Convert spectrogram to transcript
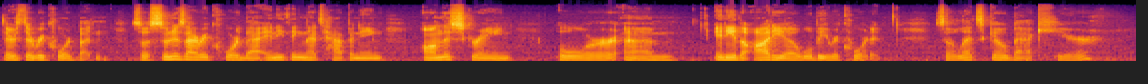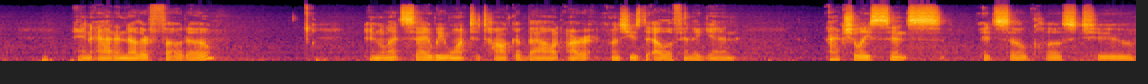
there's the record button. So as soon as I record that, anything that's happening on the screen or um, any of the audio will be recorded. So let's go back here and add another photo and let's say we want to talk about our, let's use the elephant again. Actually, since it's so close to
